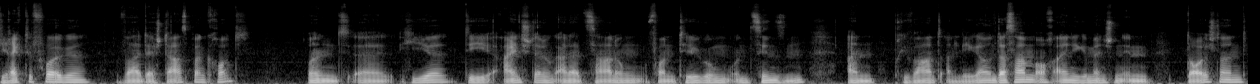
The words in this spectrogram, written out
Direkte Folge war der Staatsbankrott und äh, hier die Einstellung aller Zahlungen von Tilgungen und Zinsen an Privatanleger. Und das haben auch einige Menschen in Deutschland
